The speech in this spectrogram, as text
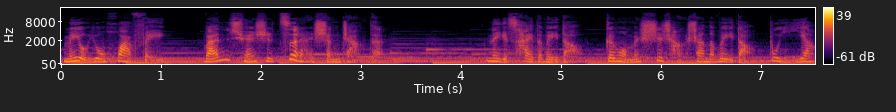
没有用化肥，完全是自然生长的。那个菜的味道跟我们市场上的味道不一样，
